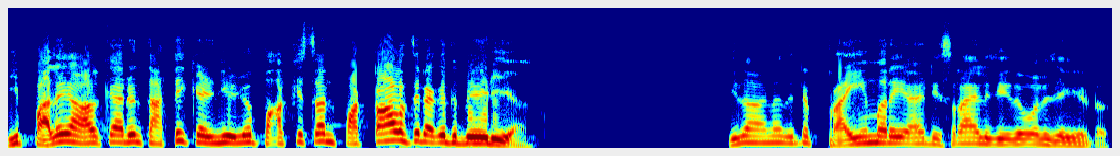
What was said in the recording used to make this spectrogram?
ഈ പല ആൾക്കാരും തട്ടിക്കഴിഞ്ഞു കഴിഞ്ഞാൽ പാകിസ്ഥാൻ പട്ടാളത്തിനകത്ത് പേടിയാണ് ഇതാണ് ഇതിന്റെ പ്രൈമറി ആയിട്ട് ഇസ്രായേൽ ചെയ്ത പോലെ ചെയ്യേണ്ടത്.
